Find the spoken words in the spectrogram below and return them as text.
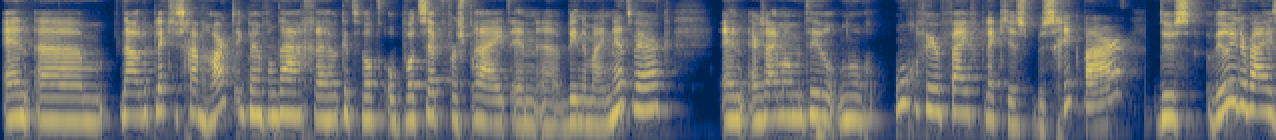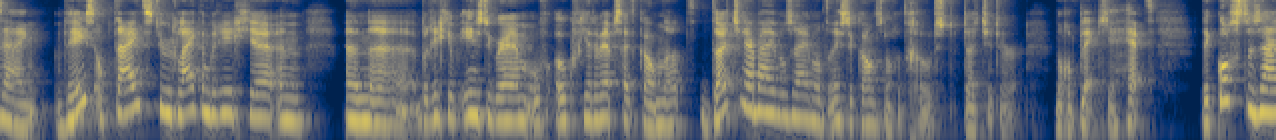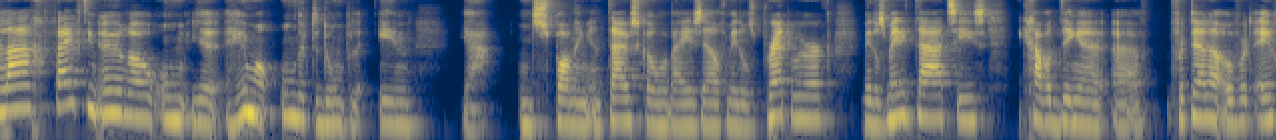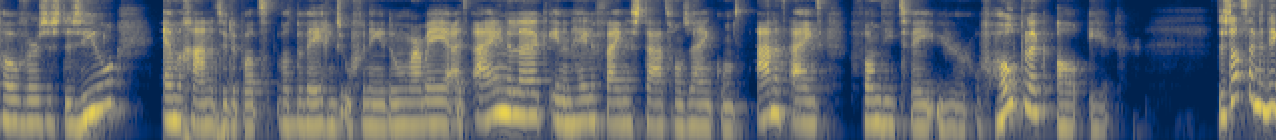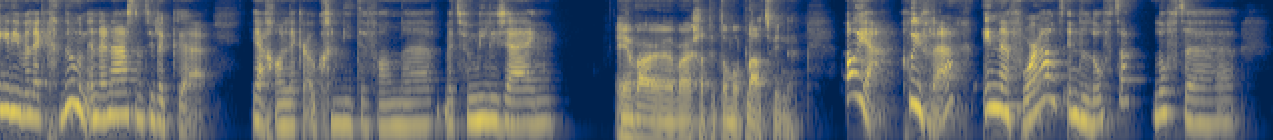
En ehm, nou, de plekjes gaan hard. Ik ben vandaag, eh, heb ik het wat op WhatsApp verspreid en eh, binnen mijn netwerk. En er zijn momenteel nog ongeveer vijf plekjes beschikbaar. Dus wil je erbij zijn, wees op tijd. Stuur gelijk een berichtje, een, een eh, berichtje op Instagram of ook via de website kan dat. Dat je daarbij wil zijn, want dan is de kans nog het grootst dat je er nog een plekje hebt. De kosten zijn laag, 15 euro om je helemaal onder te dompelen in ja, ontspanning en thuiskomen bij jezelf middels breathwork, middels meditaties. Ik ga wat dingen eh, vertellen over het ego versus de ziel. En we gaan natuurlijk wat, wat bewegingsoefeningen doen, waarmee je uiteindelijk in een hele fijne staat van zijn komt aan het eind van die twee uur. Of hopelijk al eerder. Dus dat zijn de dingen die we lekker gaan doen. En daarnaast natuurlijk eh, ja, gewoon lekker ook genieten van eh, met familie zijn. En waar, waar gaat dit allemaal plaatsvinden? Oh ja, goede vraag. In uh, Voorhout, in de Lofte. Lofte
